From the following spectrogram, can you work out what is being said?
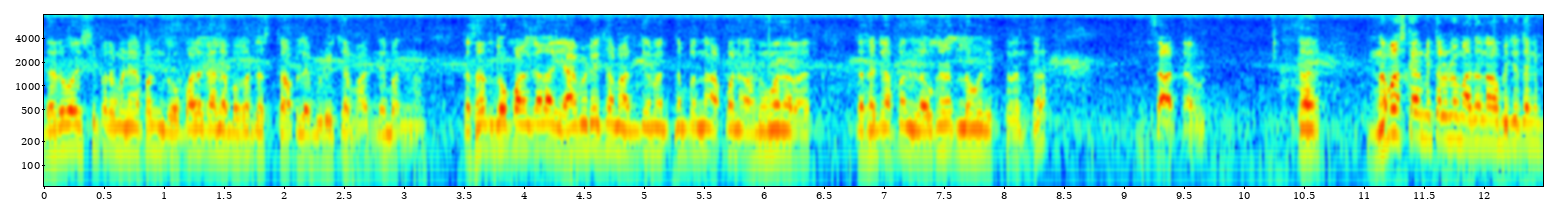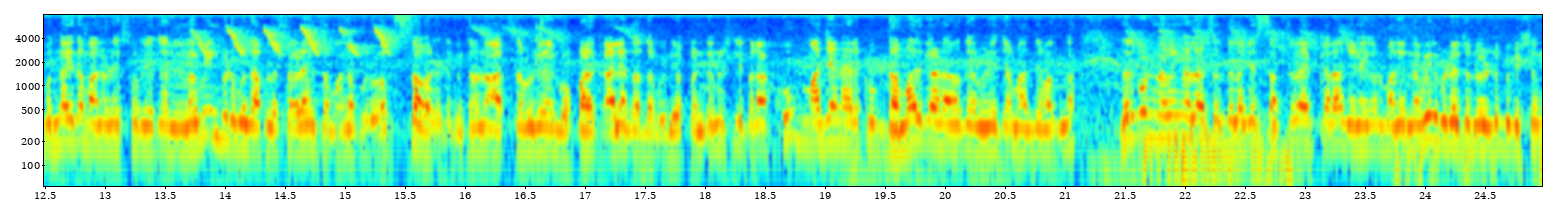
दरवर्षीप्रमाणे आपण गोपाळकाला बघत असतो आपल्या व्हिडिओच्या माध्यमातून. तसंच गोपाळकाला या व्हिडिओच्या माध्यमातून पण आपण अनुभवणार आहोत. त्यासाठी आपण लवकरात लवकर इथपर्यंत जात आहोत. तर नमस्कार मित्रांनो माझं नाव अभिजित आणि पुन्हा एकदा मालवणी सूर्याच्या नवीन व्हिडिओमध्ये आपलं सगळ्यांचं मनपूर्वक स्वागत आहे. मित्रांनो आजचा व्हिडिओ आहे गोपाळ काल्याचा होता व्हिडिओ कंटिन्युअसली पहा. खूप मजा येणार खूप धमाल करणार होता व्हिडिओच्या माध्यमातून. जर कोण नवीन झाला असेल तर लगेच सबस्क्राईब करा जेणेकरून माझे नवीन व्हिडिओचं नोटिफिकेशन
